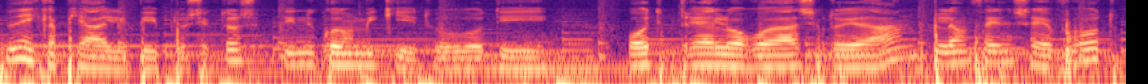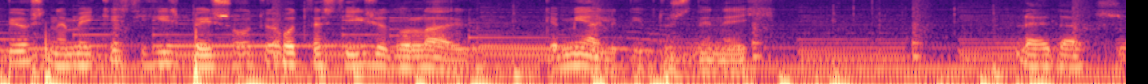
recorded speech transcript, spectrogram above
δεν έχει κάποια άλλη επίπλωση εκτός από την οικονομική του. Ότι ό,τι πετρέλαιο αγοράσει από το Ιράν πλέον θα είναι σε ευρώ, το οποίο στην Αμερική στοιχίζει περισσότερο από ό,τι θα στοιχίζει το δολάριο. Και μία άλλη επίπτωση δεν έχει. Ναι, εντάξει.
